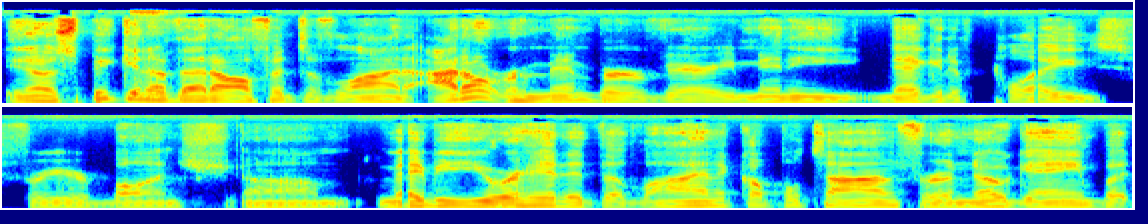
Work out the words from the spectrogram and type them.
You know, speaking of that offensive line, I don't remember very many negative plays for your bunch. Um, maybe you were hit at the line a couple times for a no game, but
